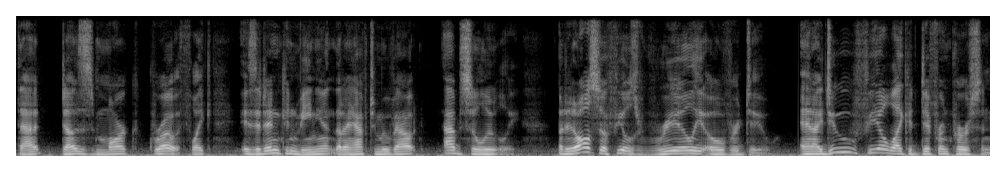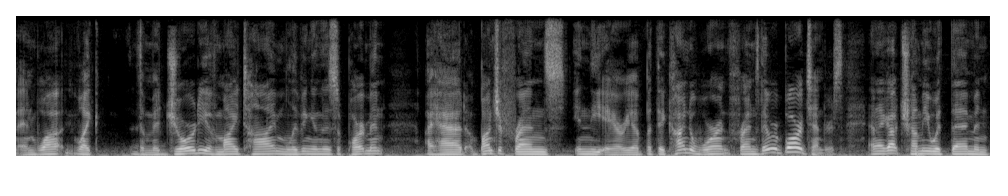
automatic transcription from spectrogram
that does mark growth. Like, is it inconvenient that I have to move out? Absolutely. But it also feels really overdue. And I do feel like a different person. And while, like, the majority of my time living in this apartment, I had a bunch of friends in the area, but they kind of weren't friends. They were bartenders. And I got chummy with them. And,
